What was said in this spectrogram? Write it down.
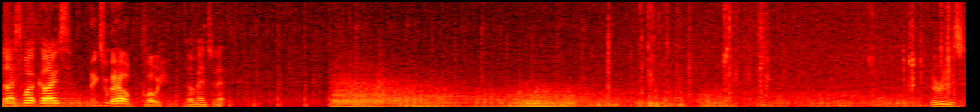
Nice work, guys. Thanks for the help, Chloe. Don't mention it. There it is.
